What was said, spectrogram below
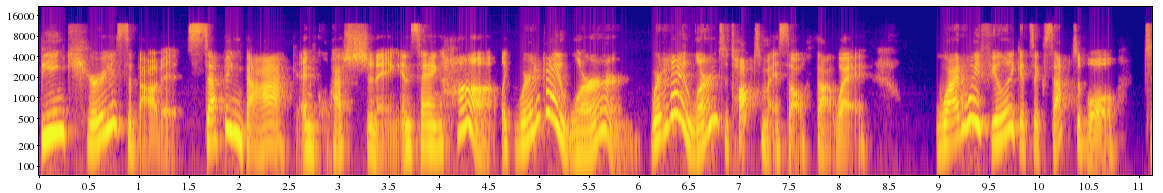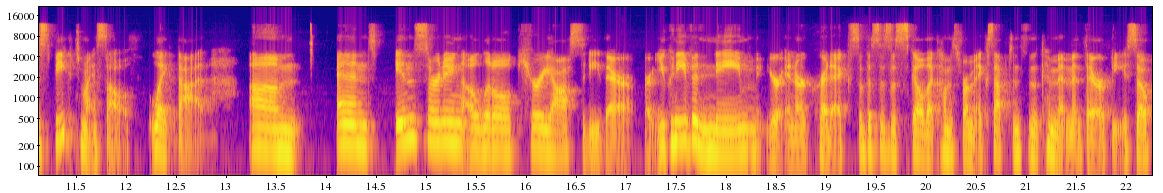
being curious about it, stepping back and questioning and saying, huh, like, where did I learn? Where did I learn to talk to myself that way? Why do I feel like it's acceptable to speak to myself like that? Um, and inserting a little curiosity there. You can even name your inner critic. So, this is a skill that comes from acceptance and commitment therapy. So,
